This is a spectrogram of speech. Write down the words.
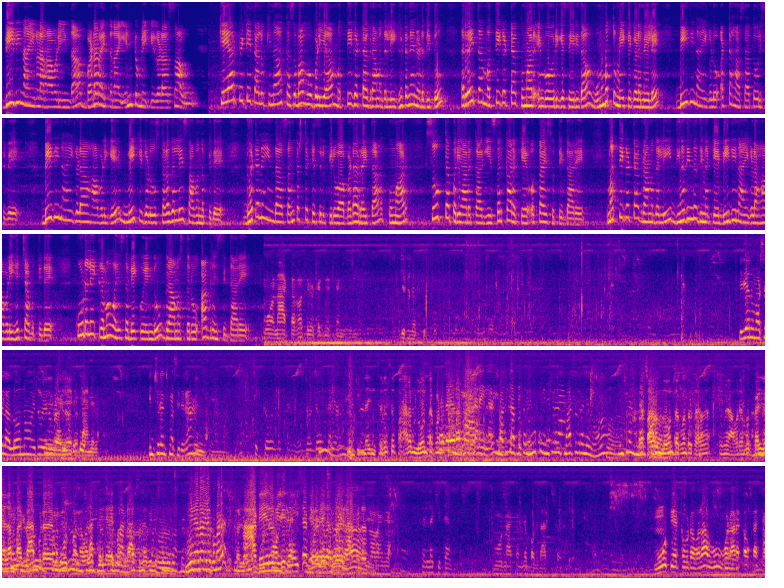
ಬೀದಿ ನಾಯಿಗಳ ಹಾವಳಿಯಿಂದ ಬಡ ರೈತನ ಎಂಟು ಮೇಕೆಗಳ ಸಾವು. ಕೆಆರ್ಪೇಟೆ ತಾಲೂಕಿನ ಕಸಬಾ ಹೋಬಳಿಯ ಮತ್ತಿಘಟ್ಟ ಗ್ರಾಮದಲ್ಲಿ ಘಟನೆ ನಡೆದಿದ್ದು, ರೈತ ಮತ್ತಿಘಟ್ಟ ಕುಮಾರ್ ಎಂಬುವರಿಗೆ ಸೇರಿದ ಒಂಬತ್ತು ಮೇಕೆಗಳ ಮೇಲೆ ಬೀದಿ ನಾಯಿಗಳು ಅಟ್ಟಹಾಸ ತೋರಿಸಿವೆ. ಬೀದಿ ನಾಯಿಗಳ ಹಾವಳಿಗೆ ಮೇಕೆಗಳು ಸ್ಥಳದಲ್ಲೇ ಸಾವನ್ನಪ್ಪಿದೆ. ಘಟನೆಯಿಂದ ಸಂಕಷ್ಟಕ್ಕೆ ಸಿಲುಕಿರುವ ಬಡ ರೈತ ಕುಮಾರ್ ಸೂಕ್ತ ಪರಿಹಾರಕ್ಕಾಗಿ ಸರ್ಕಾರಕ್ಕೆ ಒತ್ತಾಯಿಸುತ್ತಿದ್ದಾರೆ. ಮತ್ತಿಘಟ್ಟ ಗ್ರಾಮದಲ್ಲಿ ದಿನದಿಂದ ದಿನಕ್ಕೆ ಬೀದಿ ನಾಯಿಗಳ ಹಾವಳಿ ಹೆಚ್ಚಾಗುತ್ತಿದೆ. ಕೂಡಲೇ ಕ್ರಮ ವಹಿಸಬೇಕು ಎಂದು ಗ್ರಾಮಸ್ಥರು ಆಗ್ರಹಿಸಿದ್ದಾರೆ. ಇದೇನು ಮಾಡಿಸಿಲ್ಲ? ಲೋನು ಇದು ಏನು ಮಾಡಿಸಿಲ್ಲ? ಇನ್ಶೂರೆನ್ಸ್ ಮಾಡಿಸಿದ್ದೀರಾ? ಇಲ್ಲ ಲೋನ್ ತಗೊಂಡ್ರೆ ನೀವು ಲೋನ್ ತಗೊಂಡ್ರೆ ಸರ್ ನಿಮಗೆ ಅವರೇ ಬಂದವಲ್ಲ ನೀನೆಲ್ಲ ಕುಮಾರ ಎಲ್ಲ ಮೂರ್ ನಾಲ್ಕು ಗಂಟೆ ಬಗ್ದ ಹಾಕ್ತಾರೆ ಮೂಟ್ ಎರ್ಕೊಬಿಟ್ಟವಲ್ಲ ಅವು ಓಡಾಡಕ್ ಅವಕಾಶ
